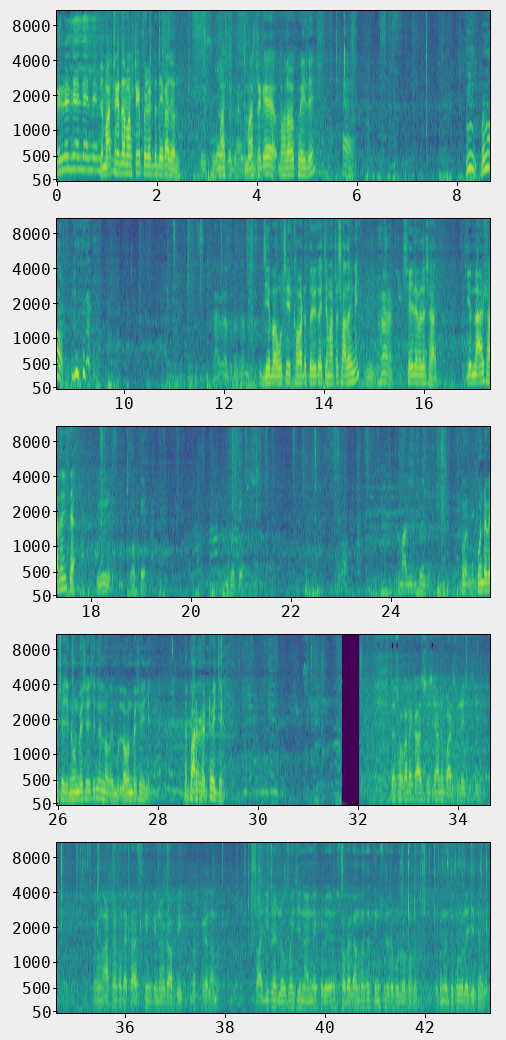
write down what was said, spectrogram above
মাছটাকে মাছটাকে প্লেটটা জল। মাছটাকে ভালোভাবে খুঁয়ে দে। হ্যাঁ। যে বাবুর্চির খাবারটা তৈরি করেছে মাছটা স্বাদ হয়নি? হ্যাঁ। সেই লেভেলের স্বাদ। কি না স্বাদ হয়েছে হুম ওকে। কোনটা বেশি হয়েছে নুন বেশি হয়েছে না লবণ বেশি হয়েছে? না পারফেক্ট হয়েছে। তো সকালে কাজ শেষে আমি বাড়ি চলে এসেছি। এবং আসার কথা একটা আইসক্রিম কিনে রাবড়ি দশ টাকা দাম। তো আজই প্রায় লোক হয়েছে নয় নয় করে সকালে অন্তত তিনশোটার ওপর লোক হবে সেখানে দুপুরবেলায় যেতে হবে।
